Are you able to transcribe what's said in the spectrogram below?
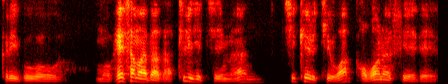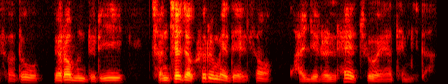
그리고 뭐 회사마다 다 틀리겠지만 security와 governance에 대해서도 여러분들이 전체적 흐름에 대해서 관리를 해 줘야 됩니다.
